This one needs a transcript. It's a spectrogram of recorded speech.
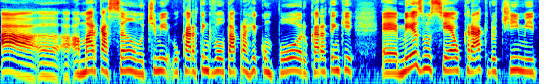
ah, a, a marcação, o time, o cara tem que voltar para recompor, o cara tem que, é, mesmo se é o craque do time,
